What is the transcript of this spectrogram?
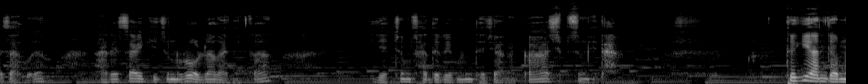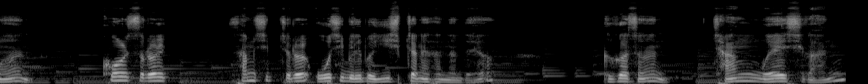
회사고요. RSI 기준으로 올라가니까 이제좀 사들이면 되지 않을까 싶습니다. 특이한 점은 코얼스를 30주를 51분 20전에 샀는데요. 그것은 장외 시간,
